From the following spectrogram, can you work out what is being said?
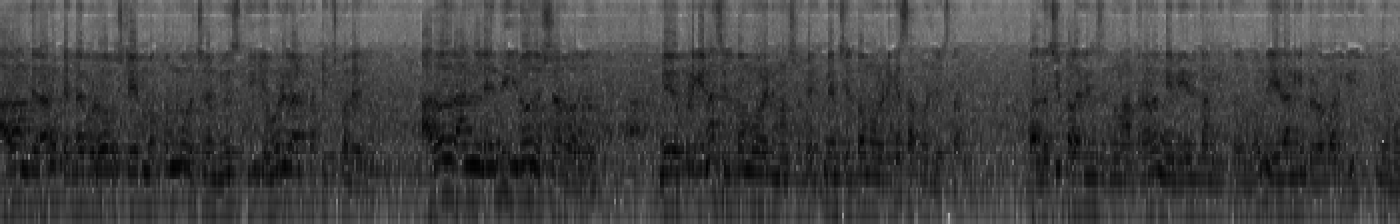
ఆ రోజు అంతేరాగా పెద్ద గొడవ స్టేట్ మొత్తంలో వచ్చిన న్యూస్కి ఎవరు కానీ పట్టించుకోలేదు. ఆ రోజు రాని లేదు ఈ రోజు వచ్చినారు వాళ్ళు. మేము ఎప్పటికైనా శిల్పం మోరెడ్డి మనుషులమే మేము శిల్పం మోరెడ్డికే సపోర్ట్ చేస్తాము. వాళ్ళు వచ్చి పలకరించినంత మాత్రాన మేము ఏ విధానికి ఏ దానికి పిలవడానికి మేము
